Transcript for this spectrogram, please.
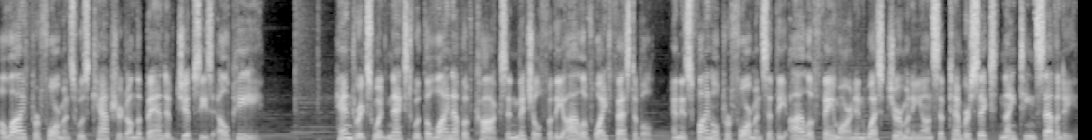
a live performance was captured on the Band of Gypsys LP. Hendrix went next with the lineup of Cox and Mitchell for the Isle of Wight Festival, and his final performance at the Isle of Fehmarn in West Germany on September 6, 1970.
